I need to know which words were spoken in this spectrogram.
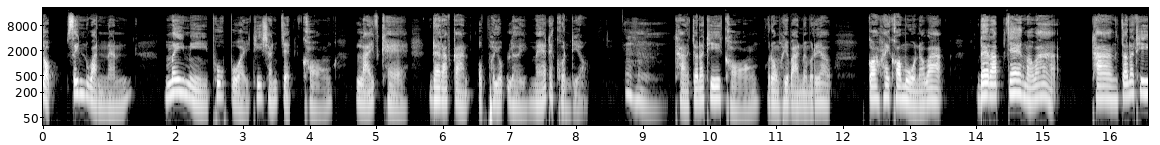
จบสิ้นวันนั้น ไม่มีผู้ป่วยที่ชั้นเจ็ดของ Life Care ได้รับการอพยพเลยแม้แต่คนเดียวอื้อหือทางเจ้าหน้าที่ของโรงพยาบาล Memorial ก็ให้ข้อมูลนะว่า ได้รับแจ้งมาว่า ทางเจ้าหน้าที่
